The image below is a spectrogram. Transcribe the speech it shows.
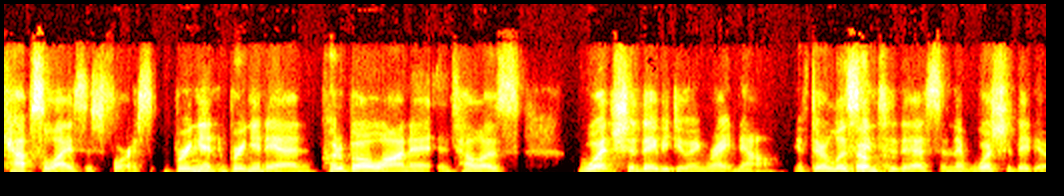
capsulize this for us. Bring it, bring it in, put a bow on it, and tell us what should they be doing right now if they're listening so, to this, and then what should they do?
